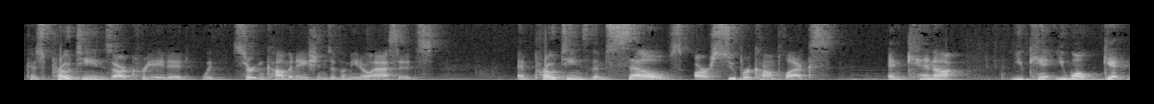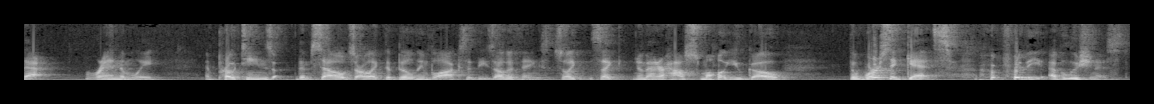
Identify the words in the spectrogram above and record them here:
because proteins are created with certain combinations of amino acids and proteins themselves are super complex and cannot you can't you won't get that randomly and proteins themselves are like the building blocks of these other things so like it's like no matter how small you go the worse it gets for the evolutionist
